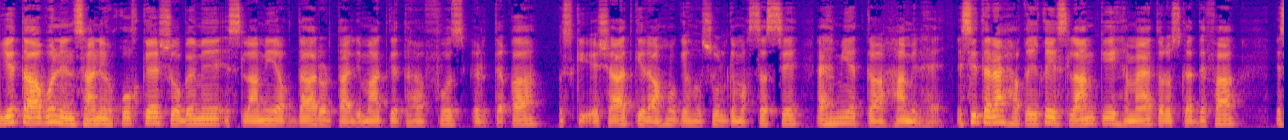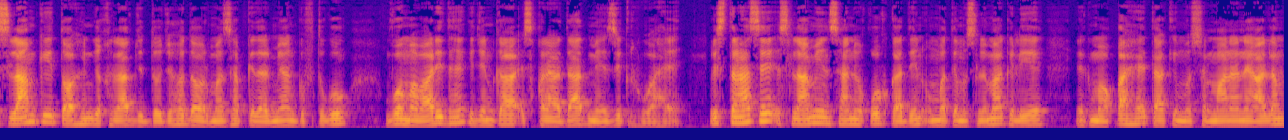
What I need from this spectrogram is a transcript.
یہ تعاون انسانی حقوق کے شعبے میں اسلامی اقدار اور تعلیمات کے تحفظ، ارتقاء، اس کی اشاعت کی راہوں کے حصول کے مقصد سے اہمیت کا حامل ہے۔ اسی طرح حقیقی اسلام کی حمایت اور اس کا دفاع، اسلام کی توہین کے خلاف جد و جہد اور مذہب کے درمیان گفتگو وہ موارد ہیں کہ جن کا اس قرارداد میں ذکر ہوا ہے۔ اس طرح سے اسلامی انسانی حقوق کا دن امت مسلمہ کے لیے ایک موقع ہے تاکہ مسلمان عالم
